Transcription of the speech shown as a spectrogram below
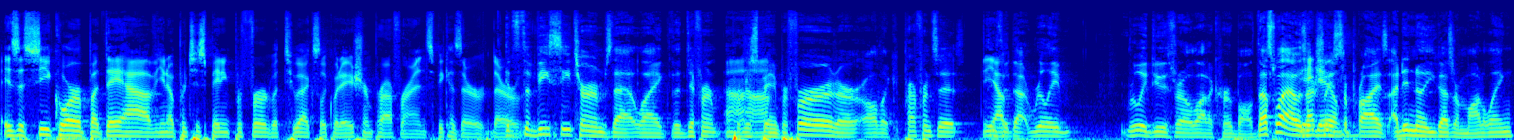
is a C corp, but they have you know participating preferred with two X liquidation preference because they're they're It's the VC terms that like the different participating preferred or all the preferences Uh-huh. Like that really really do throw a lot of curveballs. That's why I was They actually do. Mm-hmm. surprised. I didn't know you guys are modeling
